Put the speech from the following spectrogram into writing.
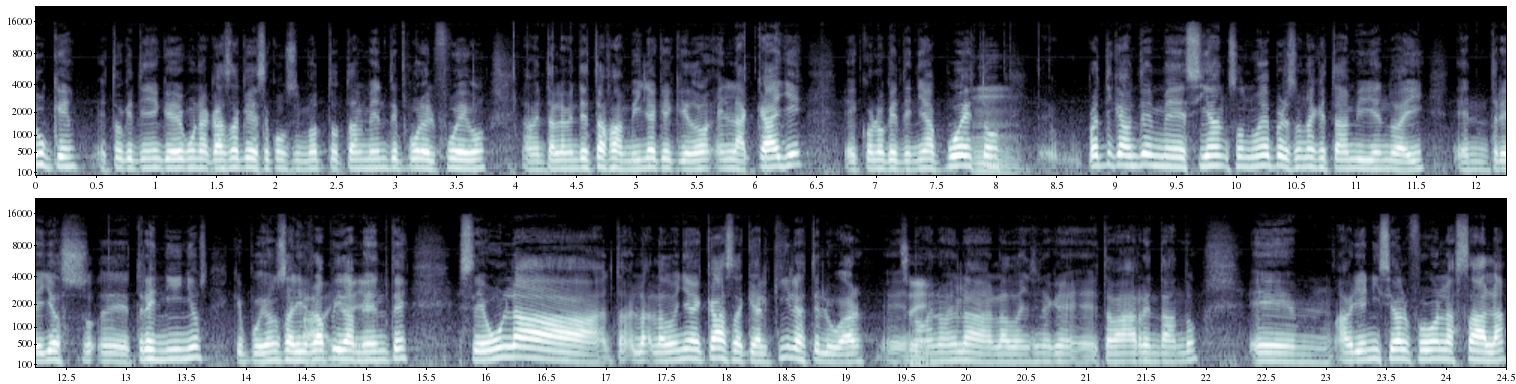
Luque, esto que tiene que ver con una casa que se consumió totalmente por el fuego. Lamentablemente esta familia que quedó en la calle eh, con lo que tenía puesto. Mm. Prácticamente me decían, son nueve personas que estaban viviendo ahí, entre ellos eh, tres niños que pudieron salir Ay, rápidamente. Según la, la- la dueña de casa que alquila este lugar, eh, Sí. no, no es la, la dueña, sino que estaba arrendando, eh, habría iniciado el fuego en la sala,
